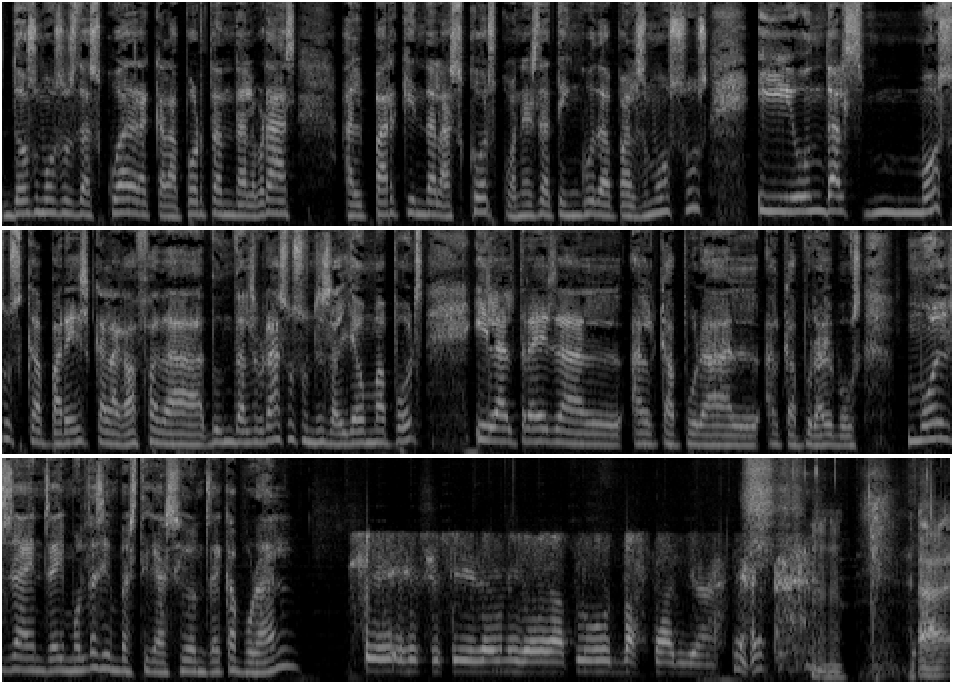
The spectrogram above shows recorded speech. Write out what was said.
dos Mossos d'Esquadra que la porten del braç al pàrquing de les Corts quan és detinguda pels Mossos i un dels Mossos que apareix que l'agafa de- d'un dels braços, un és el Jaume Pons i l'altre és el, el caporal, el caporal Bous. Molts anys, eh, i moltes investigacions, eh, caporal? Sí, sí, sí, déu-n'hi-do, ha plogut bastant ja. Uh,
